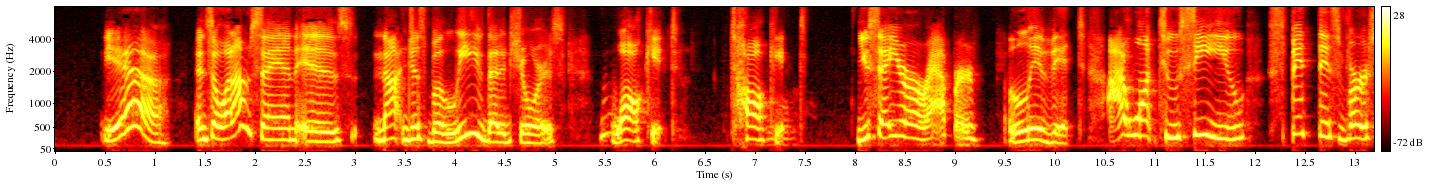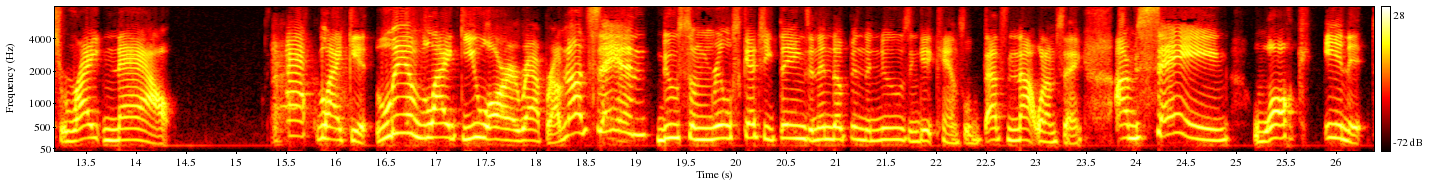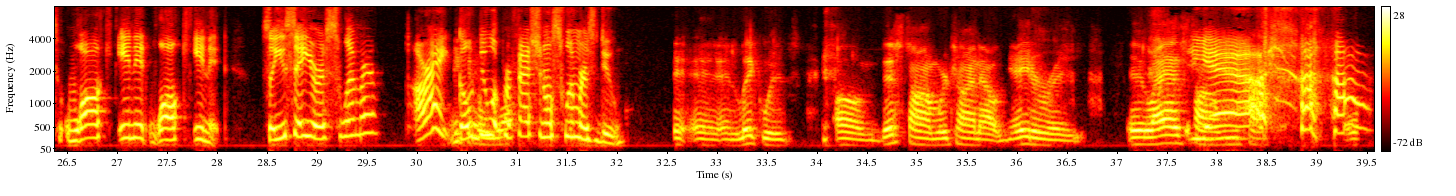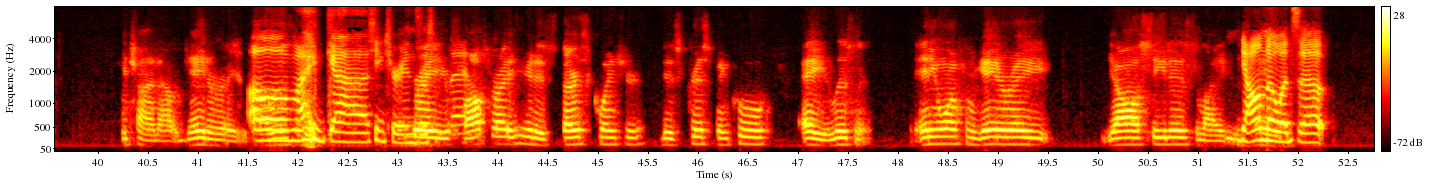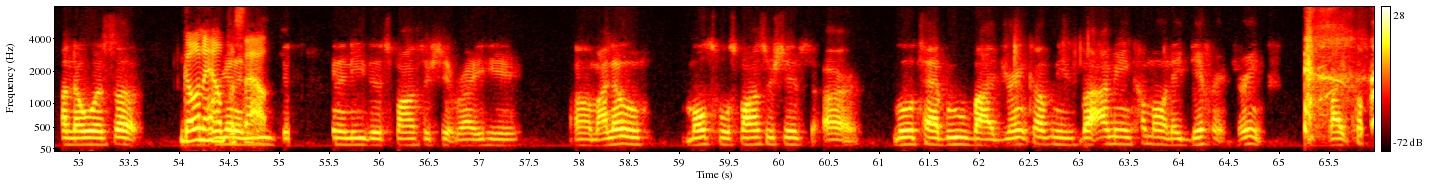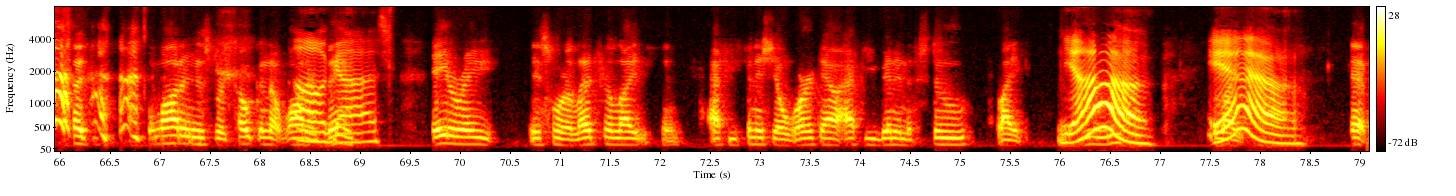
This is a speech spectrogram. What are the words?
Yeah. And so what I'm saying is not just believe that it's yours, walk it, talk it. You say you're a rapper, live it. I want to see you spit this verse right now. Act like it. Live like you are a rapper. I'm not saying do some real sketchy things and end up in the news and get canceled. That's not what I'm saying. I'm saying walk in it. Walk in it. Walk in it. So you say you're a swimmer? All right, go do what professional swimmers do. and, and, and liquids. Um, this time we're trying out Gatorade. And last time we Yeah. tried- we're trying out Gatorade. oh my gosh, he transitioned. Frost right here, this thirst quencher, this crisp and cool. Hey, listen, anyone from Gatorade, y'all see this? Like Y'all know what's up. I know what's up. Going to help us out. this- gonna need this sponsorship right here. Um, I know multiple sponsorships are a little taboo by drink companies, but I mean, come on, they different drinks. Like coconut water is for coconut water. oh things. gosh. Gatorade is for electrolytes, and after you finish your workout, after you've been in the stew, like Yeah. Yeah.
